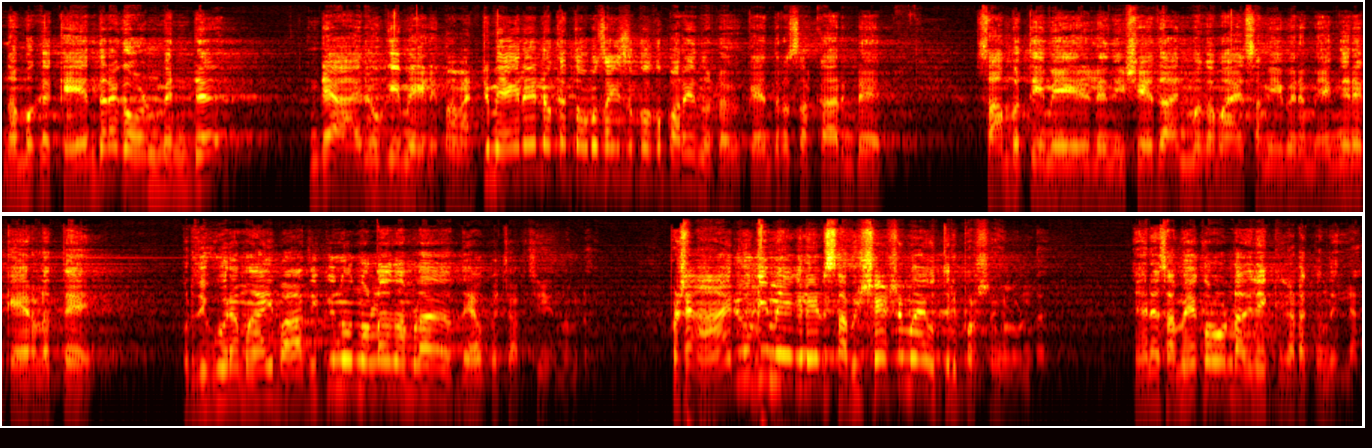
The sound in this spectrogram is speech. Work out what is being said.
നമുക്ക് കേന്ദ്ര ഗവൺമെന്റിന്റെ ആരോഗ്യ മേഖല ഇപ്പം മറ്റ് മേഖലയിലൊക്കെ തോമസ് ഐസക്കൊക്കെ പറയുന്നുണ്ട് കേന്ദ്ര സർക്കാരിന്റെ സാമ്പത്തിക മേഖലയിലെ നിഷേധാത്മകമായ സമീപനം എങ്ങനെ കേരളത്തെ പ്രതികൂലമായി ബാധിക്കുന്നു എന്നുള്ളത് നമ്മൾ അദ്ദേഹമൊക്കെ ചർച്ച ചെയ്യുന്നുണ്ട്. പക്ഷേ ആരോഗ്യ മേഖലയിൽ സവിശേഷമായ ഒത്തിരി പ്രശ്നങ്ങളുണ്ട്. ഞാൻ സമയക്കുറവുകൊണ്ട് അതിലേക്ക് കിടക്കുന്നില്ല.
